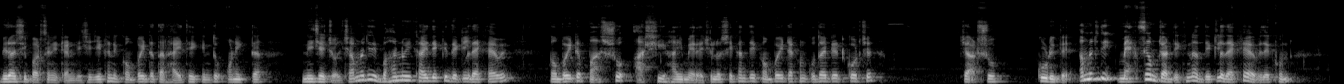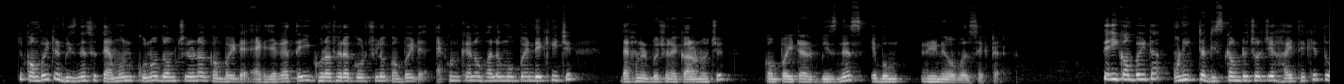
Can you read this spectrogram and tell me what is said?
বিরাশি পার্সেন্ট রিটার্ন দিয়েছে, যেখানে কোম্পানিটা তার হাই থেকে কিন্তু অনেকটা নিচে চলছে। আমরা যদি বাহান্নই হাই দেখি দেখলে দেখা যাবে কোম্পানিটা পাঁচশো আশি হাই মেরেছিল। সেখান থেকে কোম্পানিটা এখন কোথায় ডেট করছে? চারশো কুড়িতে। আমরা যদি ম্যাক্সিমাম চার্ট দেখি না, দেখলে দেখা যাবে, দেখুন যে কোম্পানিটার বিজনেসে তেমন কোনো দম ছিল না। কোম্পানিটা এক জায়গাতেই ঘোরাফেরা করছিল। কোম্পানিটা এখন কেন ভালো মুভমেন্ট দেখিয়েছে? দেখানোর পেছনে কারণ হচ্ছে কোম্পানিটার বিজনেস এবং রিনিউয়েবল সেক্টর তো এই কোম্পানিটা অনেকটা ডিসকাউন্টে চলছে হাই থেকে, তো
